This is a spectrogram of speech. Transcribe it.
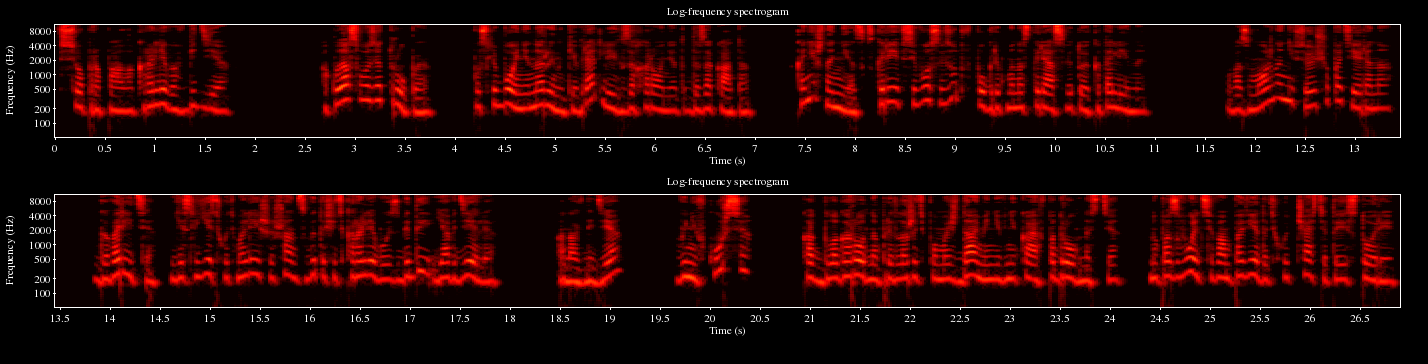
Все пропало, королева в беде. А куда свозят трупы? После бойни на рынке вряд ли их захоронят до заката. Конечно, нет. Скорее всего, свезут в погреб монастыря святой Каталины. Возможно, не все еще потеряно. Говорите, если есть хоть малейший шанс вытащить королеву из беды, я в деле. Она в беде? Вы не в курсе? Как благородно предложить помощь даме, не вникая в подробности. Но позвольте вам поведать хоть часть этой истории,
